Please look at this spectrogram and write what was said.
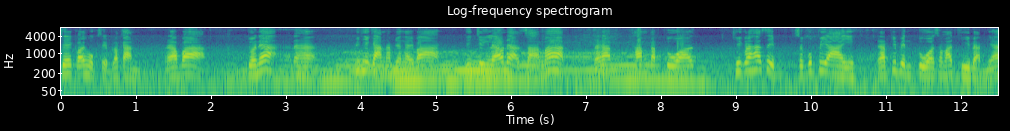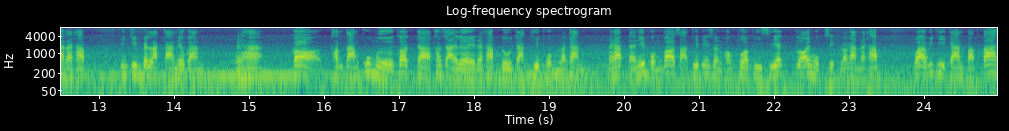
c x 160 แล้วกันนะครับว่าตัวเนี้ยนะฮะวิธีการทำยังไงบ้าง จริงๆแล้วเนี่ยสามารถนะครับทำกับตัวคลิก150 Scoopy i นะครับที่เป็นตัวสมาร์ทคีย์แบบเนี้ยนะครับ จริงๆเป็นหลักการเดียวกันนะฮะก็ทำตามคู่มือก็จะเข้าใจเลยนะครับ ดูจากคลิปผมแล้วกันนะครับ แต่นี่ผมก็สาธิตในส่วนของตัว PCX 160 แล้วกันนะครับ ว่าวิธีการปรับตั้ง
